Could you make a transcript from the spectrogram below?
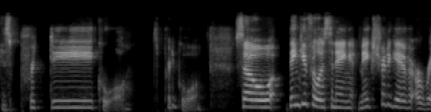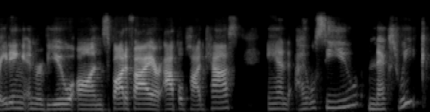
is pretty cool. It's pretty cool. So, thank you for listening. Make sure to give a rating and review on Spotify or Apple Podcasts, and I will see you next week.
